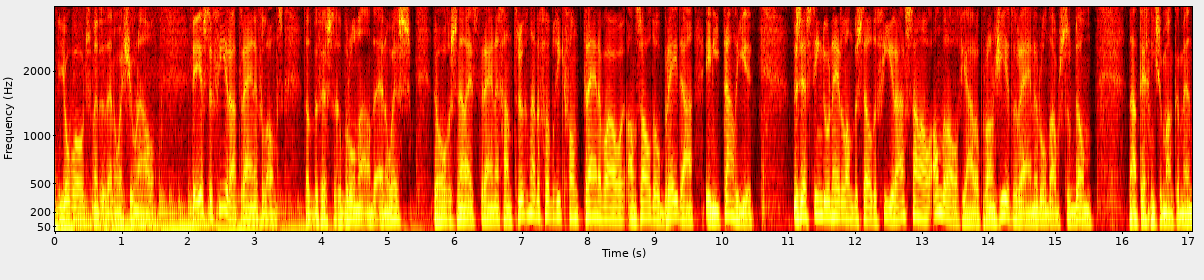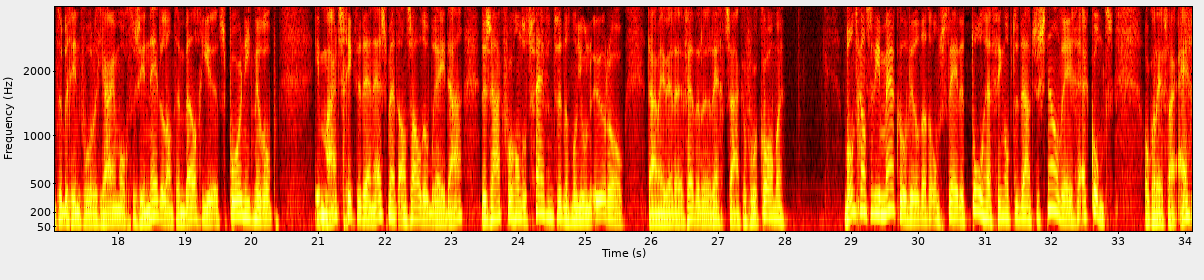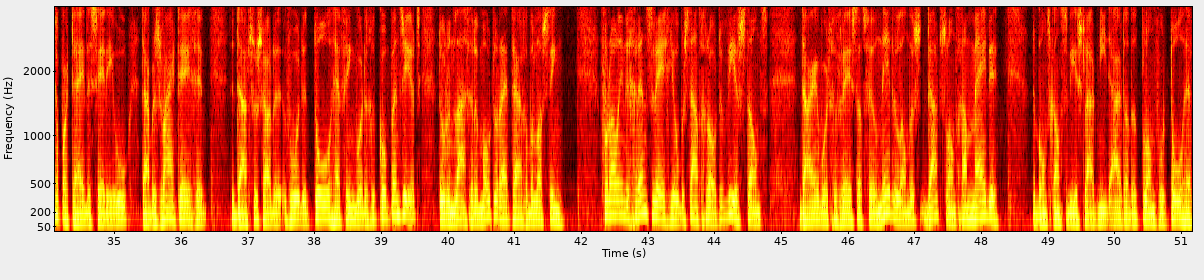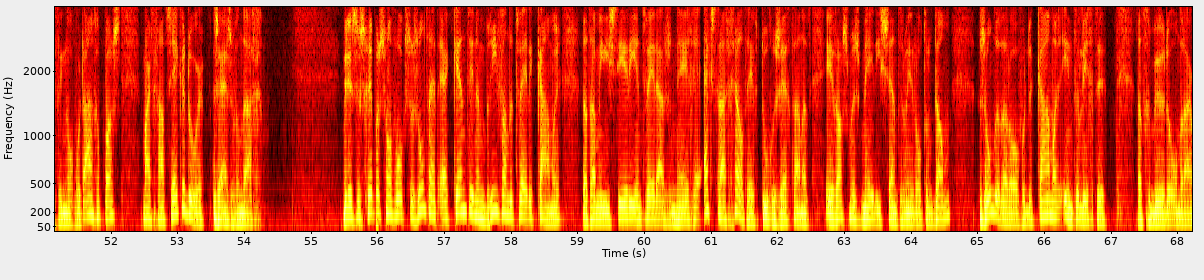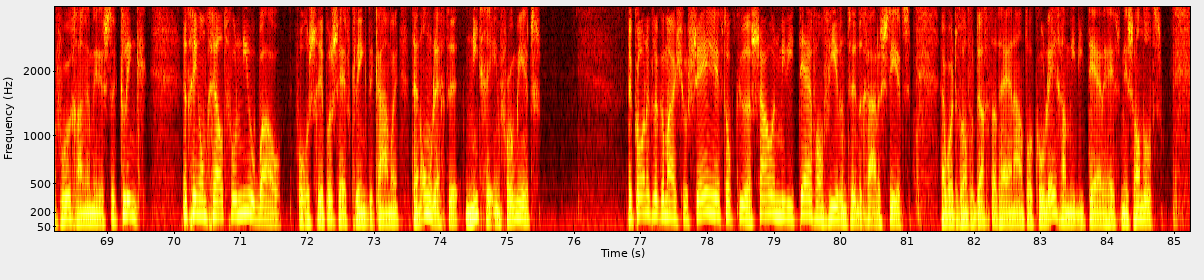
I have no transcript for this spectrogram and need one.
Jobboot met het NOS Journaal. De eerste Vira-treinen verland. Dat bevestigen bronnen aan de NOS. De hoge snelheidstreinen gaan terug naar de fabriek van treinenbouwer Ansaldo Breda in Italië. De 16 door Nederland bestelde Vira's staan al anderhalf jaar op rangeerterreinen rond Amsterdam. Na technische mankementen begin vorig jaar mochten ze in Nederland en België het spoor niet meer op. In maart schikte de NS met Ansaldo Breda de zaak voor 125 miljoen euro. Daarmee werden verdere rechtszaken voorkomen. Bondskanselier Merkel wil dat de omstreden tolheffing op de Duitse snelwegen er komt. Ook al heeft haar eigen partij, de CDU, daar bezwaar tegen. De Duitsers zouden voor de tolheffing worden gecompenseerd door een lagere motorrijtuigenbelasting. Vooral in de grensregio bestaat grote weerstand. Daar wordt gevreesd dat veel Nederlanders Duitsland gaan mijden. De bondskanselier sluit niet uit dat het plan voor tolheffing nog wordt aangepast, maar het gaat zeker door, zei ze vandaag. Minister Schippers van Volksgezondheid erkent in een brief aan de Tweede Kamer dat haar ministerie in 2009 extra geld heeft toegezegd aan het Erasmus Medisch Centrum in Rotterdam, zonder daarover de Kamer in te lichten. Dat gebeurde onder haar voorganger minister Klink. Het ging om geld voor nieuwbouw. Volgens Schippers heeft Klink de Kamer ten onrechte niet geïnformeerd. De koninklijke marechaussee heeft op Curaçao een militair van 24 gearresteerd. Er wordt ervan verdacht dat hij een aantal collega-militairen heeft mishandeld.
